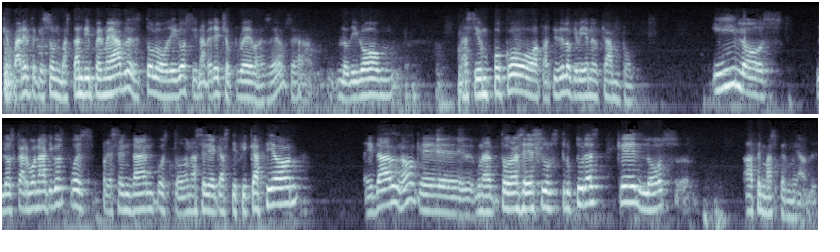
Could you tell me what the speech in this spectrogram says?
que parece que son bastante impermeables, esto lo digo sin haber hecho pruebas, ¿eh? o sea, lo digo así un poco a partir de lo que vi en el campo. Y los, los carbonáticos pues presentan pues toda una serie de castificación y tal, ¿no? Que una, toda una serie de estructuras que los hacen más permeables.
